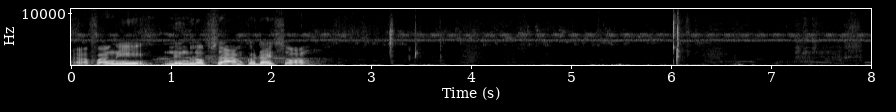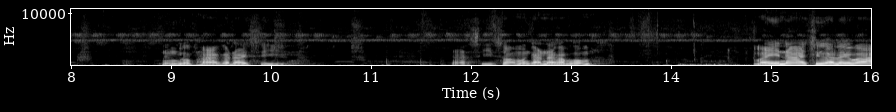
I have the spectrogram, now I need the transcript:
อ่าฝั่งนี้หนึ่งลบสามก็ได้สองหนึ่งลบห้าก็ได้สี่อ่าสี่สองเหมือนกันนะครับผม ไม่น่าเชื่อเลยว่า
